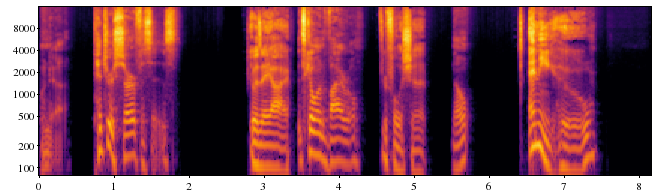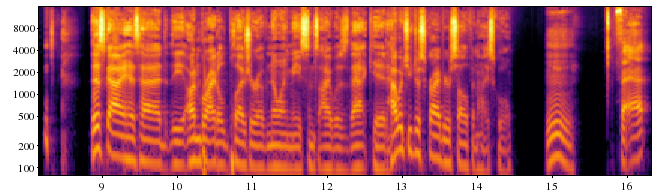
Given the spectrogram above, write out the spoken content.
when uh, picture surfaces, It was AI. it's going viral. You're full of shit. Nope. Anywho, this guy has had the unbridled pleasure of knowing me since I was that kid. How would you describe yourself in high school? Mm. Fat.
